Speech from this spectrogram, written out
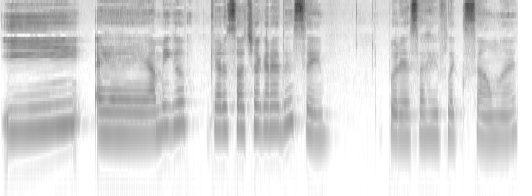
E, é, amiga, quero só te agradecer por essa reflexão, né?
